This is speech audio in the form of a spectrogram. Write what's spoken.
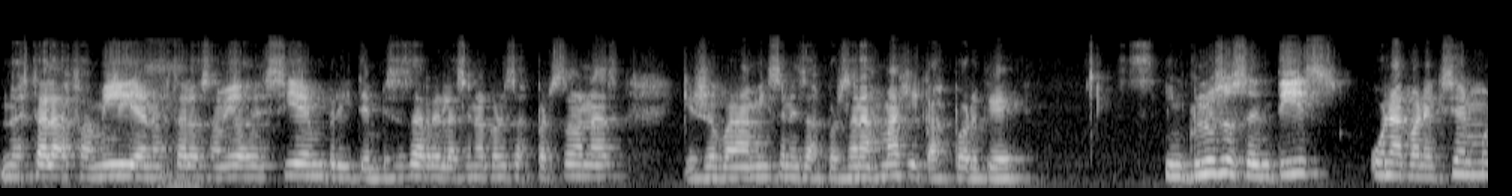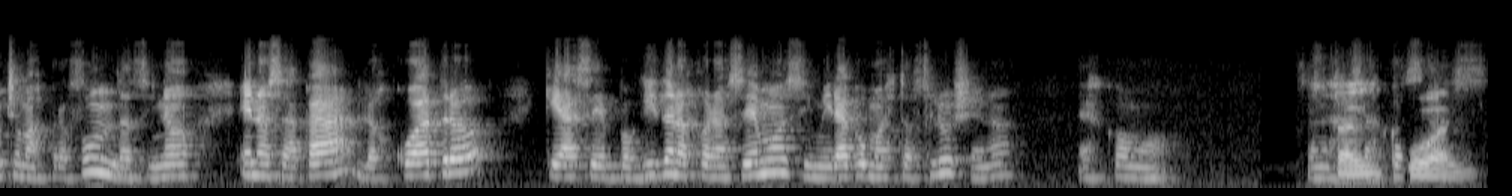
no está la familia, no están los amigos de siempre, y te empiezas a relacionar con esas personas, que yo para mí son esas personas mágicas, porque incluso sentís una conexión mucho más profunda, sino enos acá, los cuatro, que hace poquito nos conocemos y mira cómo esto fluye, ¿no? Es como... Son esas cosas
